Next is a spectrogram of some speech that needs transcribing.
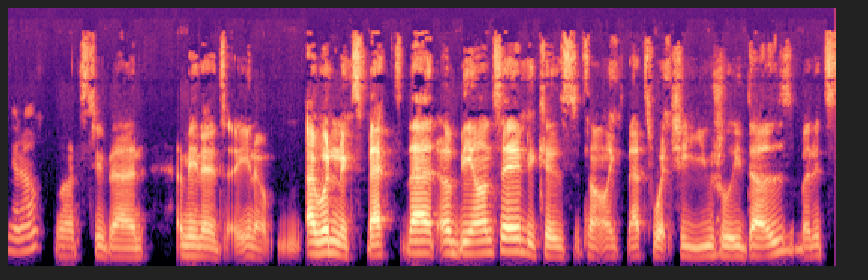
you know. Well, that's too bad. I mean, it's you know, I wouldn't expect that of Beyonce because it's not like that's what she usually does. But it's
